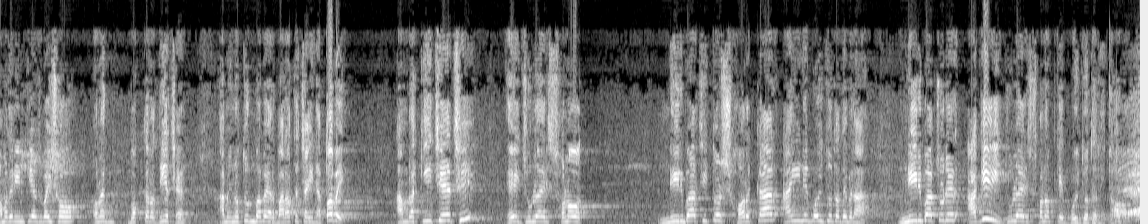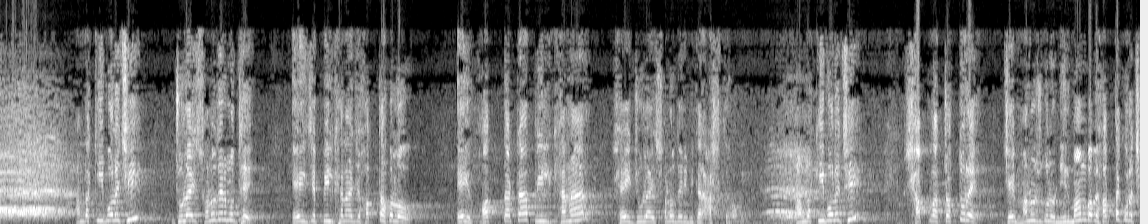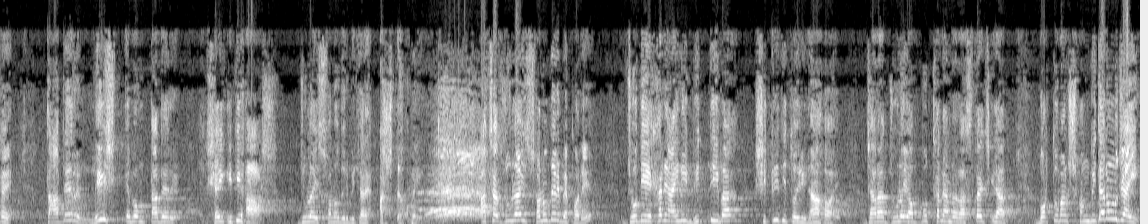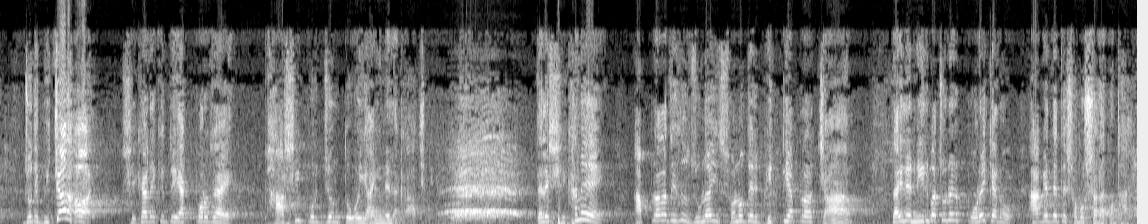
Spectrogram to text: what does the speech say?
আমাদের ইমতিয়াজ ভাই সহ অনেক বক্তারা দিয়েছেন, আমি নতুনভাবে আর বাড়াতে চাই না। তবে আমরা কি চেয়েছি? এই জুলাইয়ের সনদ। নির্বাচিত সরকার আইনে বৈধতা দেবে না। নির্বাচনের আগেই জুলাইয়ের সনদকে বৈধতা দিতে হবে। আমরা কি বলেছি? জুলাই সনদের মধ্যে এই যে পিলখানায় যে হত্যা হলো, এই হত্যাটা পিলখানার সেই জুলাই সনদের ভিতরে আসতে হবে। আমরা কি বলেছি? শাপলা চত্বরে যে মানুষগুলো নির্মমভাবে হত্যা করেছে, তাদের লিস্ট এবং তাদের সেই ইতিহাস জুলাই সনদের ভিতরে আসতে হবে। আচ্ছা জুলাই সনদের ব্যাপারে যদি এখানে আইনি ভিত্তি বা স্বীকৃতি তৈরি না হয়, যারা জুলাই অভ্যুত্থানে আমরা রাস্তায় ছিলাম, বর্তমান সংবিধান অনুযায়ী যদি বিচার হয়, সেখানে কিন্তু এক পর্যায়ে ফাঁসি পর্যন্ত ওই আইনে লেখা আছে। তাহলে সেখানে আপনারা যেহেতু জুলাই সনদের ভিত্তি আপনারা চান, তাইলে নির্বাচনের পরে কেন আগে দিতে সমস্যাটা কোথায়?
